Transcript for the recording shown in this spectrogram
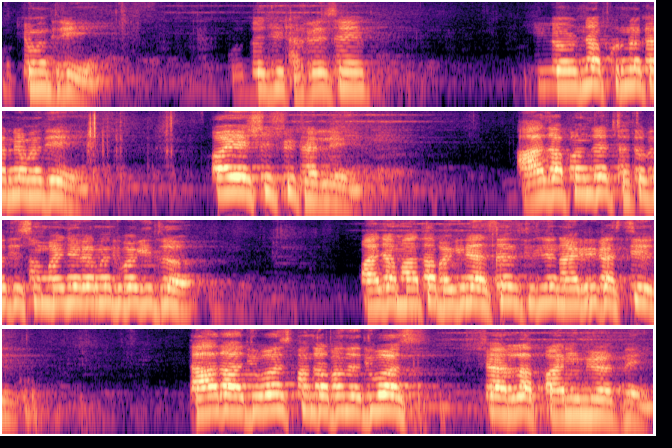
मुख्यमंत्री उद्धवजी ठाकरे साहेब ही योजना पूर्ण करण्यामध्ये अयशस्वी ठरले. आज आपण जर छत्रपती संभाजीनगरमध्ये बघितलं माझ्या माता भगिनी असेल तिथले नागरिक असतील दहा दहा दिवस पंधरा पंधरा दिवस शहराला पाणी मिळत नाही.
